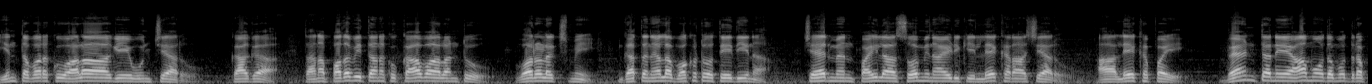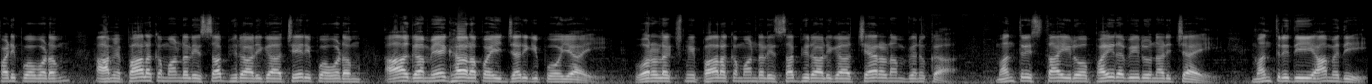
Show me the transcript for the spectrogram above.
ఇంతవరకు అలాగే ఉంచారు. కాగా తన పదవి తనకు కావాలంటూ వరలక్ష్మి గత నెల ఒకటో తేదీన చైర్మన్ పైలా సోమినాయుడికి లేఖ రాశారు. ఆ లేఖపై వెంటనే ఆమోదముద్ర పడిపోవడం ఆమె పాలక మండలి సభ్యురాలిగా చేరిపోవడం ఆగమేఘాలపై జరిగిపోయాయి. వరలక్ష్మి పాలక మండలి సభ్యురాలిగా చేరడం వెనుక మంత్రి స్థాయిలో పైరవీలు నడిచాయి. మంత్రిది ఆమెది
